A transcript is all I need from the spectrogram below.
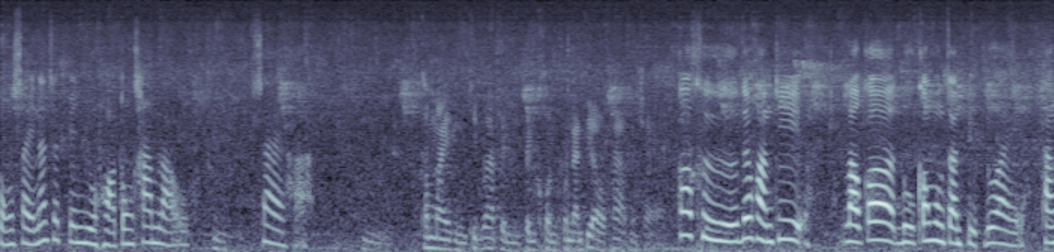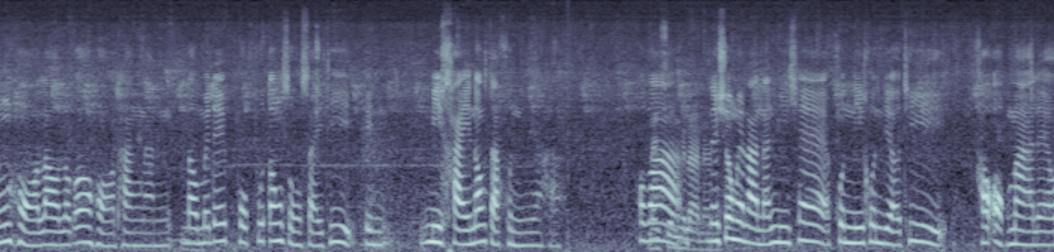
สงสัยน่าจะเป็นอยู่หอตรงข้ามเราอืมใช่ค่ะอืม ทำไมถึงคิดว่าเป็นเป็นคนคนนั้นที่เอาภาพมาแชร์ก็คือด้วยความที่เราก็ดูกล้องวงจรปิดด้วย ทั้งหอเราแล้วก็หอทางนั้น เราไม่ได้พบผู้ต้องสงสัยที่เป็นมีใครนอกจากคนนี้อะค่ะ เพราะว่าในช่วงเวลานั้นในช่วงเวลานั้นมีแค่คนนี้คนเดียวที่เขาออกมาแล้ว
